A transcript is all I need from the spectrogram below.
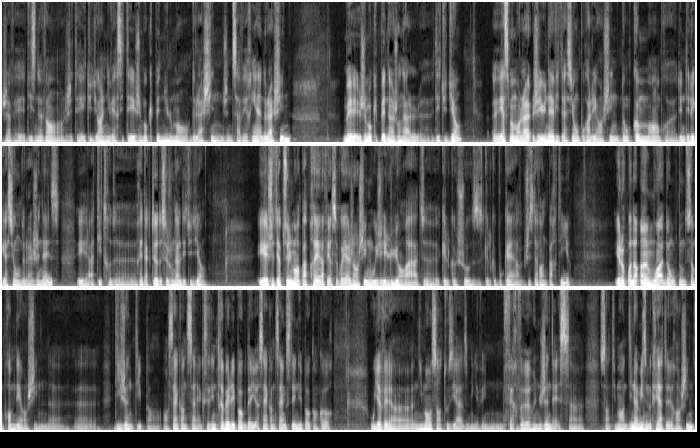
j'avais 19 ans, j'étais étudiant à l'université, je m'occupais nullement de la Chine, je ne savais rien de la Chine, mais je m'occupais d'un journal euh, d'étudiants. Et à ce moment-là, j'ai eu une invitation pour aller en Chine, donc comme membre euh, d'une délégation de la jeunesse et à titre de rédacteur de ce journal d'étudiants. Et j'étais absolument pas prêt à faire ce voyage en Chine. Oui, j'ai lu en hâte euh, quelque chose, quelques bouquins juste avant de partir. Et alors pendant un mois, donc, nous nous sommes promenés en Chine, euh, euh, dix jeunes types en, en 55. C'était une très belle époque, d'ailleurs, 55, c'était une époque encore où il y avait un, immense enthousiasme, il y avait une ferveur, une jeunesse, un sentiment de dynamisme créateur en Chine.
